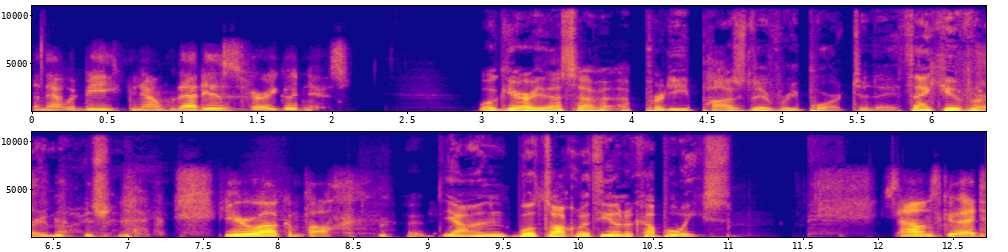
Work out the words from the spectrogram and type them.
and that would be you know that is very good news. Well, Gary, that's a, a pretty positive report today. Thank you very much. You're welcome, Paul. yeah, and we'll talk with you in a couple weeks. Sounds good.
